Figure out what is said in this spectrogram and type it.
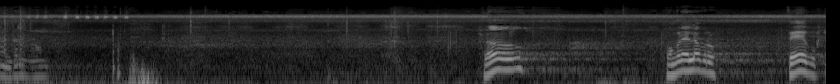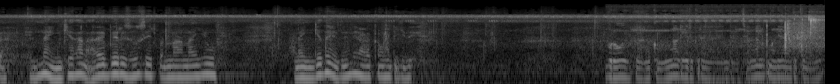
வந்துடுறோம் ஹலோ உங்களே இல்லை ப்ரோ பேய கூப்பிட்டேன். என்ன இங்கே தான் நிறைய பேர் சூசைட் பண்ணானையும் ஆனால் இங்கே தான் எதுவுமே நடக்க மாட்டேங்குது. ப்ரோ இப்போ எனக்கு முன்னாடி இருக்கிற இந்த ஜன்னலுக்கு முன்னாடி தான் இருக்கேன்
